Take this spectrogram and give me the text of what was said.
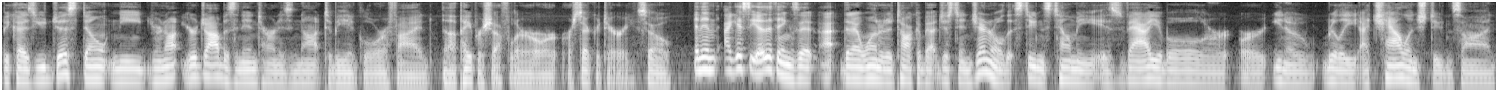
because you just don't need you're not your job as an intern is not to be a glorified uh, paper shuffler or, or secretary. So and then i guess the other things that I, that i wanted to talk about just in general that students tell me is valuable or or you know really i challenge students on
